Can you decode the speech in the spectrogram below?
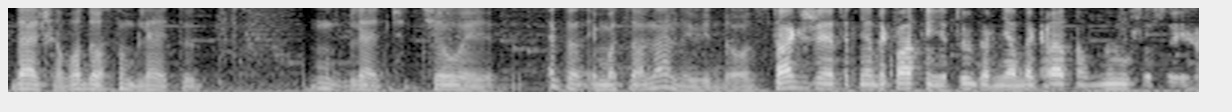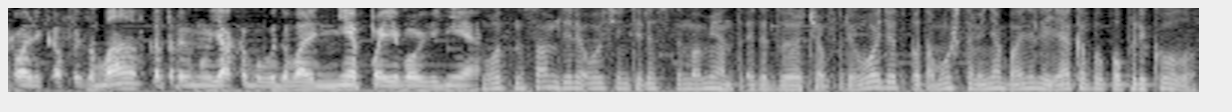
Дальше, Владос, ну блядь, ты... Ну, блядь, челы, это эмоциональный видос. Также этот неадекватный ютубер неоднократно ныл со своих роликов из-за банов, которые ему якобы выдавали не по его вине. Вот на самом деле очень интересный момент этот дурачок приводит, потому что меня банили якобы по приколу.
